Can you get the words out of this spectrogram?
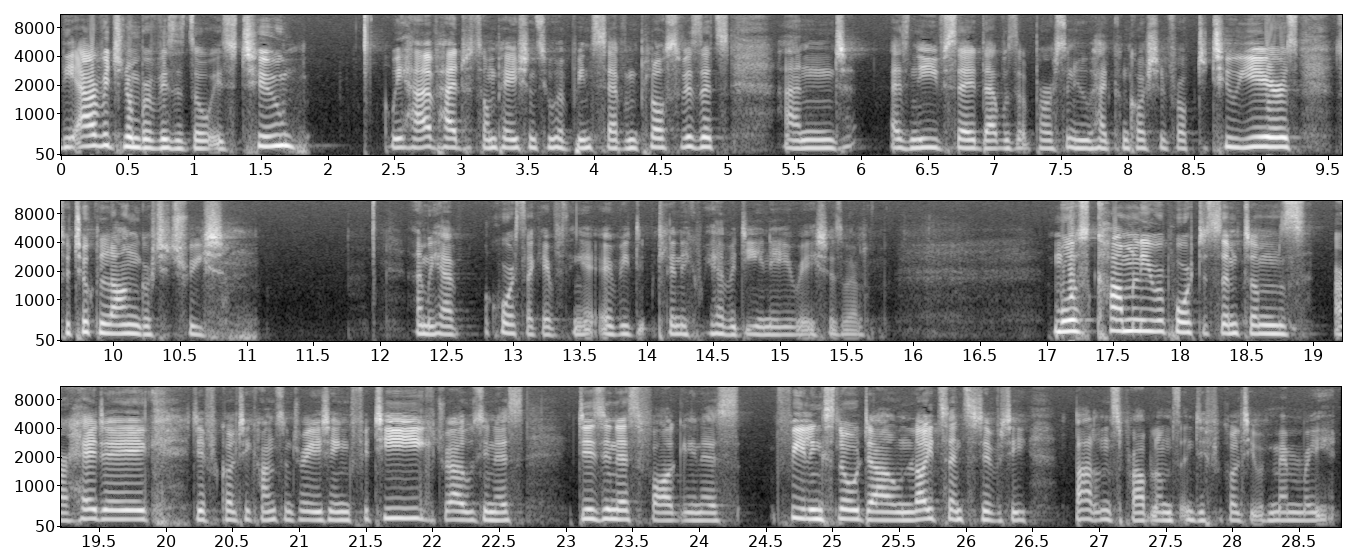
The average number of visits, though, is two. We have had some patients who have been seven plus visits, and as Niamh said, that was a person who had concussion for up to two years, so it took longer to treat. And we have, of course, like everything, every clinic, we have a DNA rate as well. Most commonly reported symptoms are headache, difficulty concentrating, fatigue, drowsiness, dizziness, fogginess, feeling slowed down, light sensitivity, balance problems, and difficulty with memory.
